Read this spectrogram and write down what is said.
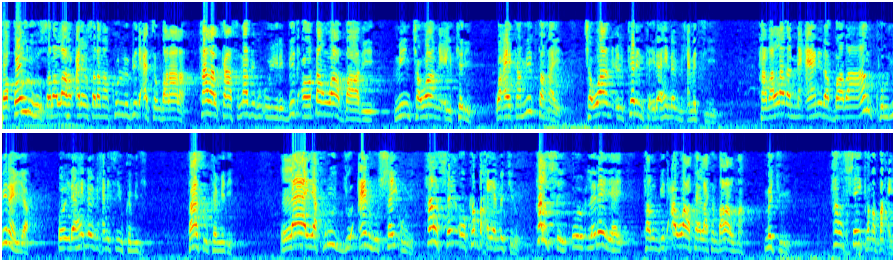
فقوله صلى الله عليه وسلم كل بدعة ضلالة. هذا الكاس ما نبي يري. بدعة وطنوابادي من شوامع الكريم. وحي كميتها هاي شوامع الكريم كإلهي نبي محمد سيدي hadallada macaanida badaan kulminaya oo ilaahay nebi maxamed siiyu ka mid yihi taasuu ka mid yihi laa yakruju canhu shayun hal shay oo ka baxaya ma jiro hal shay oo laleeyahay tanu bidco waa tahay laakiin dalaal ma ma jiro hal shay kama baxay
